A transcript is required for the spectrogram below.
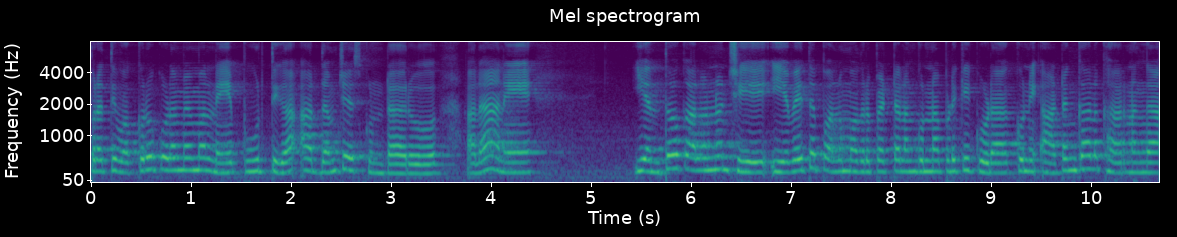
ప్రతి ఒక్కరూ కూడా మిమ్మల్ని పూర్తిగా అర్థం చేసుకుంటారు. అలానే ఎంతో కాలం నుంచి ఏవైతే పనులు మొదలు పెట్టాలనుకున్నప్పటికీ కూడా కొన్ని ఆటంకాల కారణంగా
